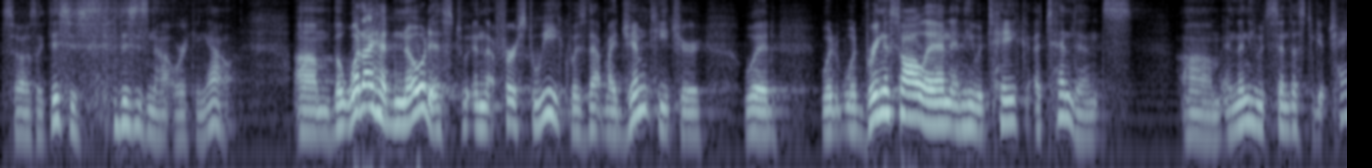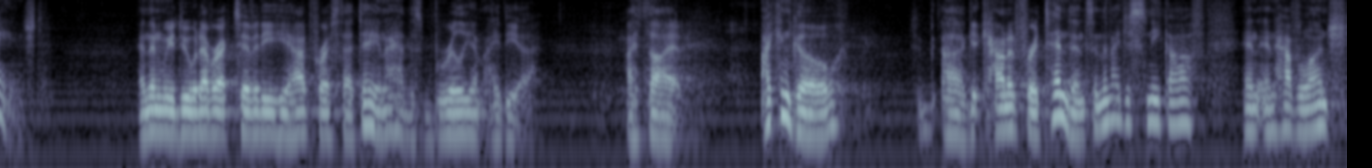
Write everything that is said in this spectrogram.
So I was like, this is, this is not working out. Um, but what I had noticed in that first week was that my gym teacher would, would, would bring us all in and he would take attendance um, and then he would send us to get changed. And then we'd do whatever activity he had for us that day. And I had this brilliant idea. I thought, I can go uh, get counted for attendance, and then I just sneak off and, and have lunch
